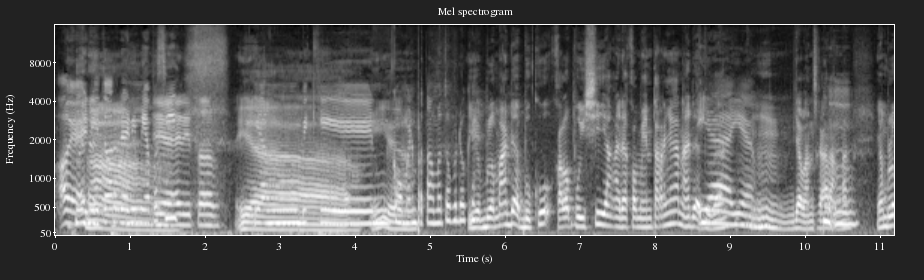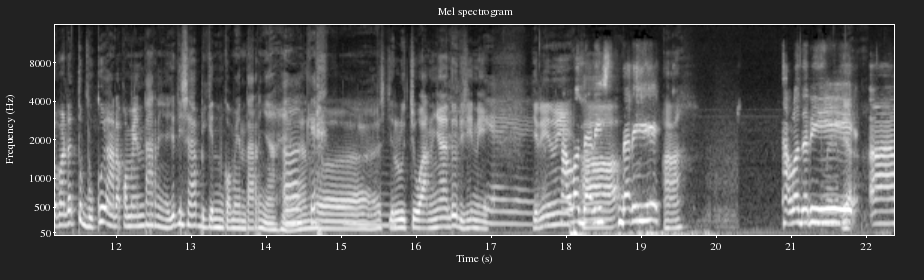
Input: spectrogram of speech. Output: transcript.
Oh ya editor Nah. dan ini apa Iya, sih? editor. Iya. Yang bikin Iya. komen pertama tuh apa dok Iya ya? belum ada buku kalau puisi yang ada komentarnya kan ada tuh Iya, kan. iya. Hmm, zaman sekarang kan. Yang belum ada tuh buku yang ada komentarnya. Jadi saya bikin komentarnya ya kan. Oke. Wah, lucuannya tuh di sini. Iya iya. iya. Jadi ini Kalau dari eh, dari ah, kalau dari Gimana? eh,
